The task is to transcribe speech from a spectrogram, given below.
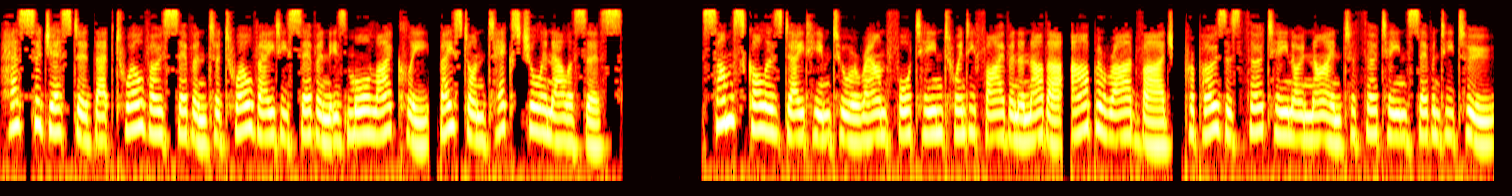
has suggested that 1207 to 1287 is more likely, based on textual analysis. Some scholars date him to around 1425 and another, R. Bharadvaj, proposes 1309–1372.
